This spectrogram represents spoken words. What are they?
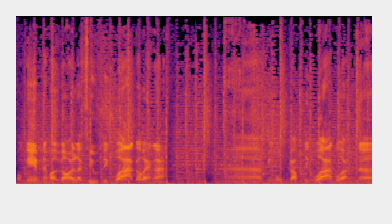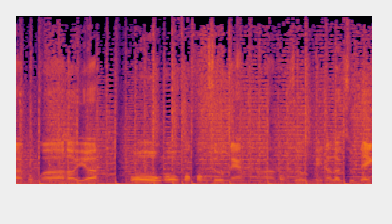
Con game này mới gọi là siêu tiến hóa các bạn à, à cái nguồn gốc tiến hóa của ảnh ờ, cũng ờ, hơi ờ, ô uh, ô oh, con con xương nè. À, con xương thì nó lên xương đen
